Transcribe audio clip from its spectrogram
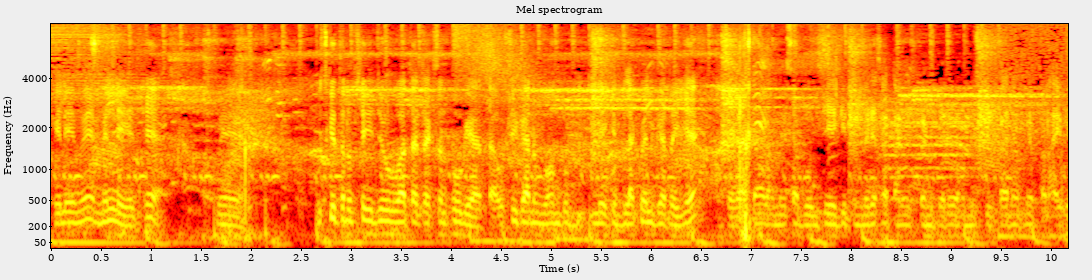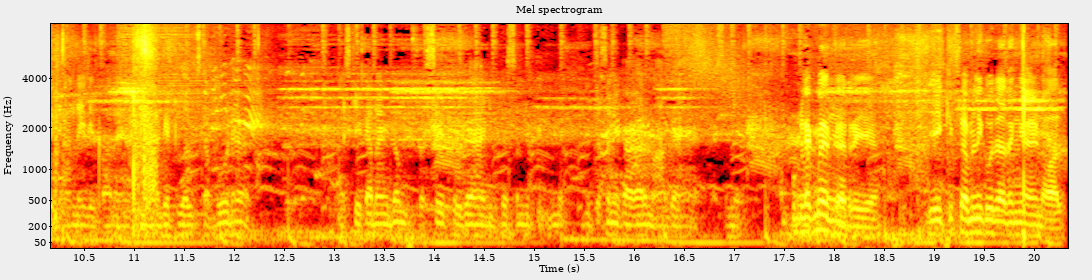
अकेले में मिल रहे थे। उसमें उसकी तरफ़ से जो हुआ था अट्रैक्शन हो गया था उसी कारण वो हमको लेके ब्लैकमेल कर रही है। जगह और हमेशा बोलती है कि तुम मेरे साथ टाइम स्पेंड करो हम इसके कारण अपने पढ़ाई पर ध्यान नहीं दे पा रहे हैं। आगे ट्वेल्थ का बोर्ड है। इसके कारण एकदम फ्रस्ट्रेट हो गए हैं डिप्रेशन डिप्रेशन के कारण में आ गए हैं। ऐसे में ब्लैकमेल कर रही है। ये कि फैमिली को बता देंगे एंड ऑल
